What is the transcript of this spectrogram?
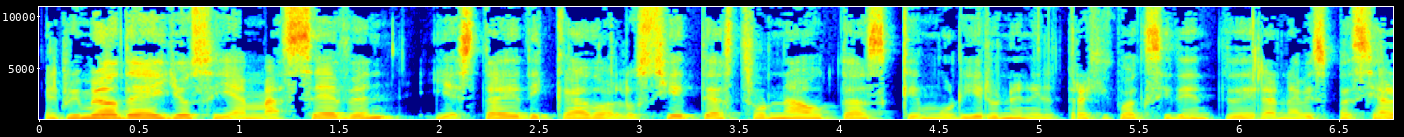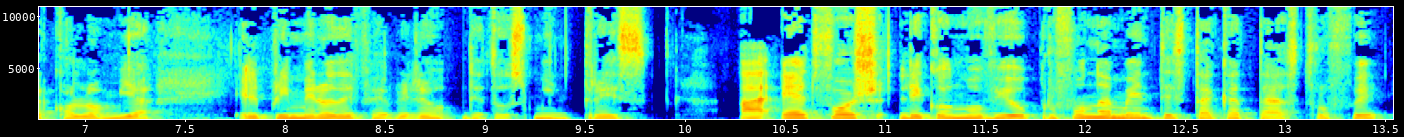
El primero de ellos se llama Seven y está dedicado a los siete astronautas que murieron en el trágico accidente de la nave espacial Columbia el primero de febrero de 2003. A Edford le conmovió profundamente esta catástrofe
